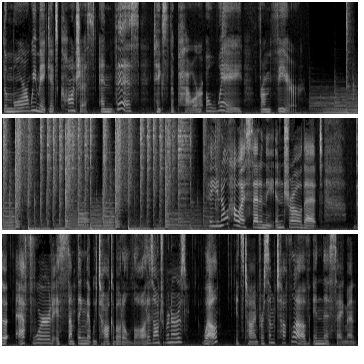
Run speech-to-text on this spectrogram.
the more we make it conscious. And this takes the power away from fear. Hey, you know how I said in the intro that the F word is something that we talk about a lot as entrepreneurs? Well, it's time for some tough love in this segment.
